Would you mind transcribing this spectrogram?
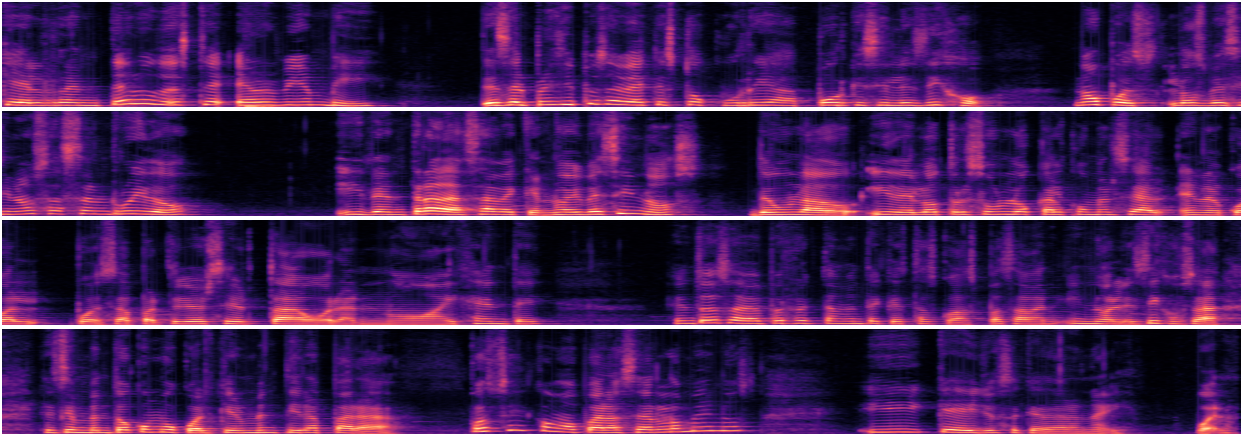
que el rentero de este Airbnb desde el principio sabía que esto ocurría, porque si les dijo, no, pues los vecinos hacen ruido y de entrada sabe que no hay vecinos de un lado y del otro es un local comercial en el cual pues a partir de cierta hora no hay gente, entonces sabía perfectamente que estas cosas pasaban y no les dijo, o sea, les inventó como cualquier mentira para, pues sí, como para hacerlo menos y que ellos se quedaran ahí. Bueno,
